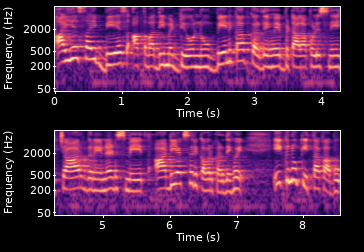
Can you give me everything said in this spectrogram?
ਆਈਐਸਆਈ ਬੇਸ ਅੱਤਵਾਦੀ ਮਡਿਊਲ ਨੂੰ ਬੇਨਕਾਬ ਕਰਦੇ ਹੋਏ ਬਟਾਲਾ ਪੁਲਿਸ ਨੇ 4 ਗ੍ਰੇਨੇਡ ਸਮੇਤ ਆਰਡੀਐਕਸ ਰਿਕਵਰ ਕਰਦੇ ਹੋਏ ਇੱਕ ਨੂੰ ਕੀਤਾ ਕਾਬੂ।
